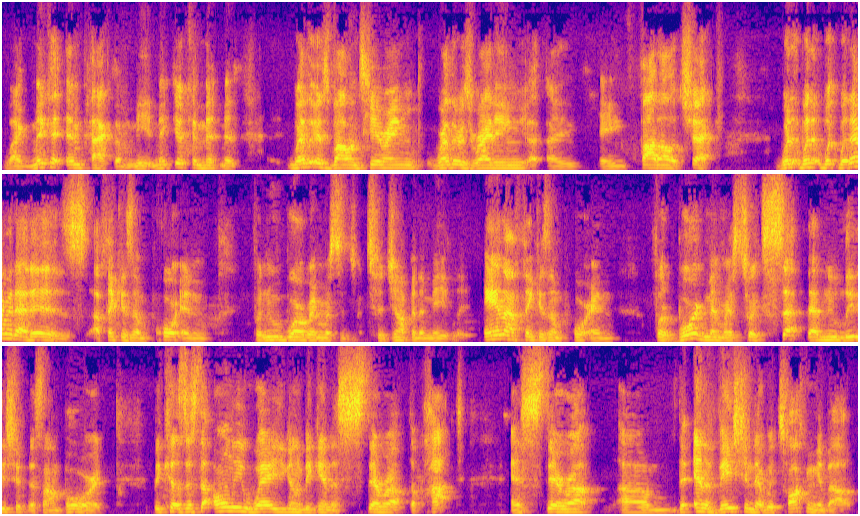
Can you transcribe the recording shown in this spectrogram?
Like make an impact immediately, make your commitment, whether it's volunteering, whether it's writing a, a five dollar check, whatever that is, I think is important for new board members to, to jump in immediately. And I think is important for board members to accept that new leadership that's on board because it's the only way you're going to begin to stir up the pot and stir up um, the innovation that we're talking about.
